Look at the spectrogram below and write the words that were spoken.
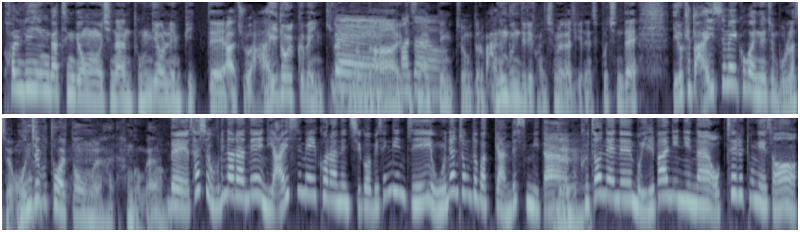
컬링 같은 경우 지난 동계올림픽 때 아주 아이돌급의 인기가 네, 아니었나 이렇게 맞아요. 생각될 정도로 많은 분들이 관심을 가지게 된 스포츠인데 이렇게 또 아이스메이커가 있는지 몰랐어요. 언제부터 활동을 하- 한 건가요? 네, 사실 우리나라는 이 아이스 메이커라는 직업이 생긴 지 5년 정도밖에 안 됐습니다. 네. 뭐 그전에는 뭐 일반인이나 업체를 통해서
